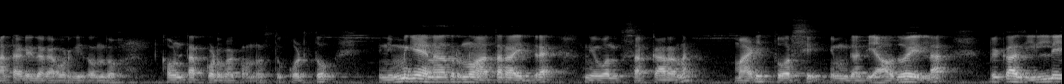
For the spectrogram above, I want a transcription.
ಮಾತಾಡಿದ್ದಾರೆ ಅವ್ರಿಗೆ ಇದೊಂದು ಕೌಂಟರ್ ಕೊಡಬೇಕು ಅನ್ನಿಸ್ತು ಕೊಡ್ತು. ನಿಮಗೆ ಏನಾದ್ರೂ ಆ ಥರ ಇದ್ದರೆ ನೀವೊಂದು ಸರ್ಕಾರನ ಮಾಡಿ ತೋರಿಸಿ. ನಿಮ್ಗೆ ಅದು ಯಾವುದೂ ಇಲ್ಲ. ಬಿಕಾಸ್ ಇಲ್ಲಿ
